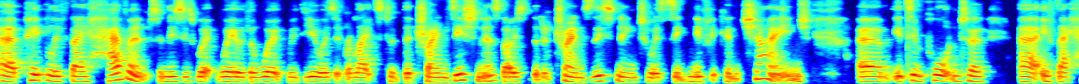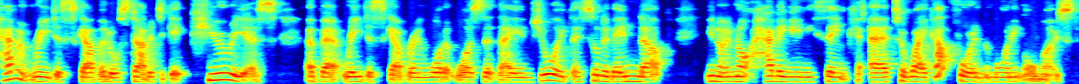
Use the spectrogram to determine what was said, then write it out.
uh, people, if they haven't, and this is where, where, the work with you as it relates to the transitioners, those that are transitioning to a significant change, um, it's important to, uh, if they haven't rediscovered or started to get curious about rediscovering what it was that they enjoyed, they sort of end up, you know, not having anything uh, to wake up for in the morning almost.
